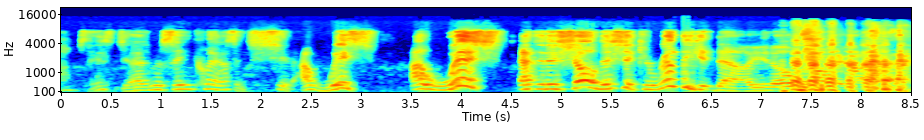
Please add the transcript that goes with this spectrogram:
I was like, "It's Jasmine St. Clair." I said, "Shit, I wish, I wish after this show, this shit can really get down," you know.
